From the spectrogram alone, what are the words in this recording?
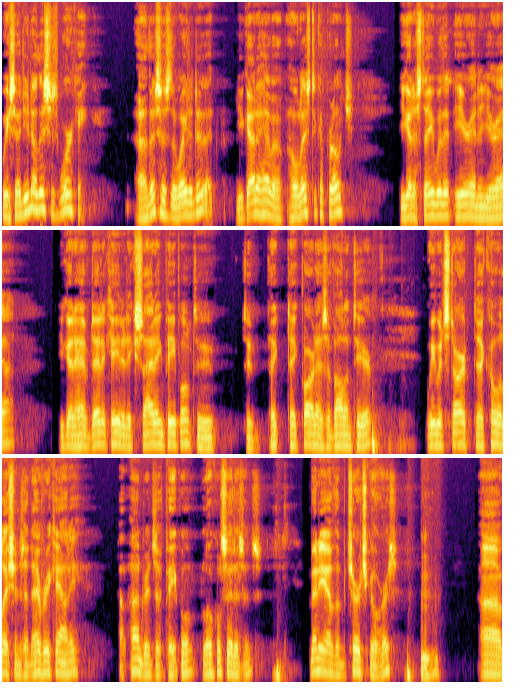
we said, you know, this is working. Uh, this is the way to do it. You got to have a holistic approach. You got to stay with it year in and year out. You got to have dedicated, exciting people to to take, take part as a volunteer. We would start uh, coalitions in every county of hundreds of people, local citizens, many of them churchgoers. Mm-hmm. Uh,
